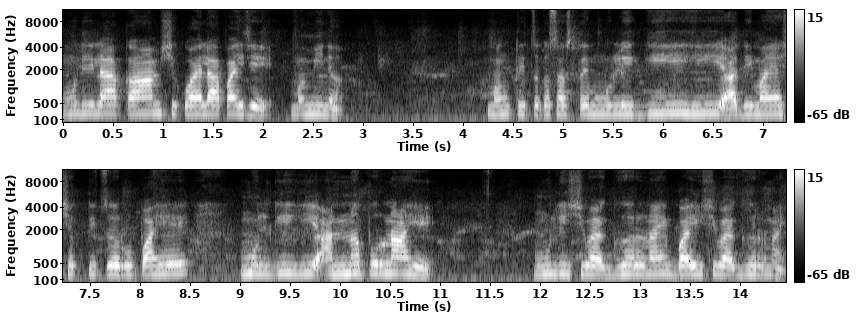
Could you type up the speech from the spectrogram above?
मुलीला काम शिकवायला पाहिजे मम्मीनं. मग तिचं कसं असतंय मुलगी ही आदिमाया शक्तीचं रूप आहे. मुलगी ही अन्नपूर्ण आहे. मुलीशिवाय घर नाही बाईशिवाय घर नाही.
